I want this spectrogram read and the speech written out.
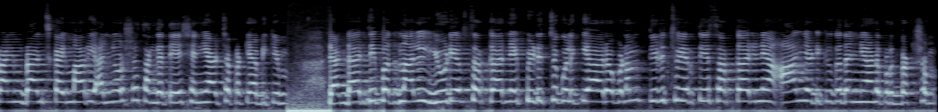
ക്രൈംബ്രാഞ്ച് കൈമാറി അന്വേഷണ സംഘത്തെ ശനിയാഴ്ച പ്രഖ്യാപിക്കും. രണ്ടായിരത്തി പതിനാലിൽ യു ഡി എഫ് സർക്കാരിനെ പിടിച്ചുകുലുക്കിയ ആരോപണം തിരിച്ചുയർത്തിയ സർക്കാരിനെ ആഞ്ഞടിക്കുക തന്നെയാണ് പ്രതിപക്ഷം.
